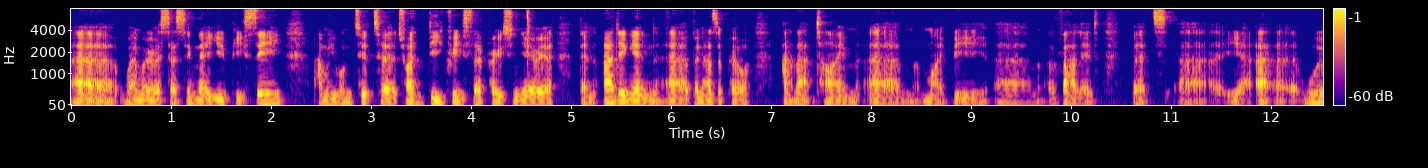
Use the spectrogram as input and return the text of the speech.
uh, when we were assessing their UPC, and we wanted to try and decrease their proteinuria. Then adding in uh, at that time um, might be um, valid. But uh, yeah, uh, uh, we,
